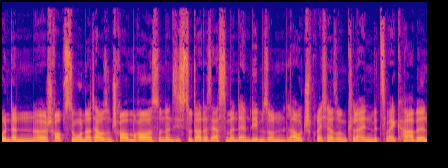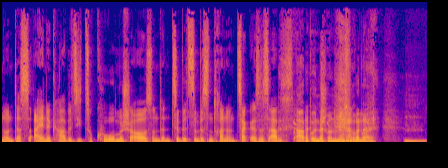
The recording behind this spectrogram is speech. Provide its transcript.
Und dann äh, schraubst du 100.000 Schrauben raus und dann siehst du da das erste Mal in deinem Leben so einen Lautsprecher, so einen kleinen mit zwei Kabeln und das eine Kabel sieht so komisch aus und dann zippelst du ein bisschen dran und zack, es ist ab. Es ist ab und schon ist vorbei. und, mhm.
